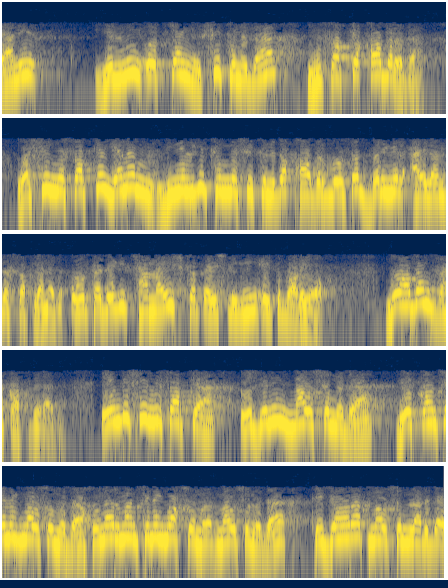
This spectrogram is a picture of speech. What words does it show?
ya'ni yilning o'tgan shu kunida nisobga qodir edi va shu nisobga yana yilgi kunni shu kunida qodir bo'lsa bir yil aylanda hisoblanadi. O'rtadagi kamayish ko'payishlikning e'tibori yo'q. Bu odam zakot beradi. Endi shu nisobga o'zining mavsumida dehqonchilik mavsumida hunarmandchilik mavsumida tijorat mavsumlarida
